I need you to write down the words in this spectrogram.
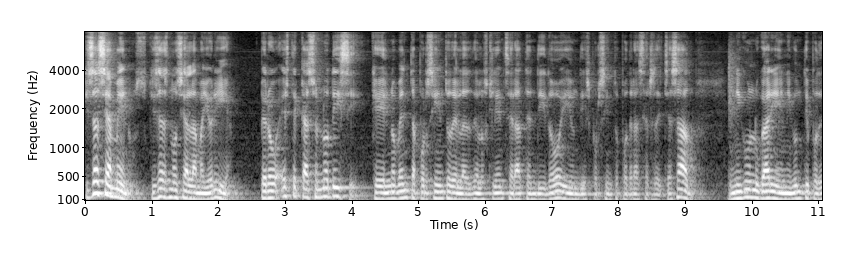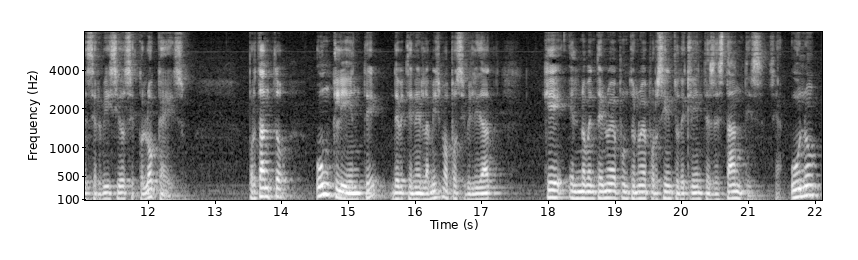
Quizás sea menos, quizás no sea la mayoría, pero este caso no dice que el 90% de, de los clientes será atendido y un 10% podrá ser rechazado. En ningún lugar y en ningún tipo de servicio se coloca eso. Por tanto, un cliente debe tener la misma posibilidad que el 99.9% de clientes restantes. O sea, uno,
